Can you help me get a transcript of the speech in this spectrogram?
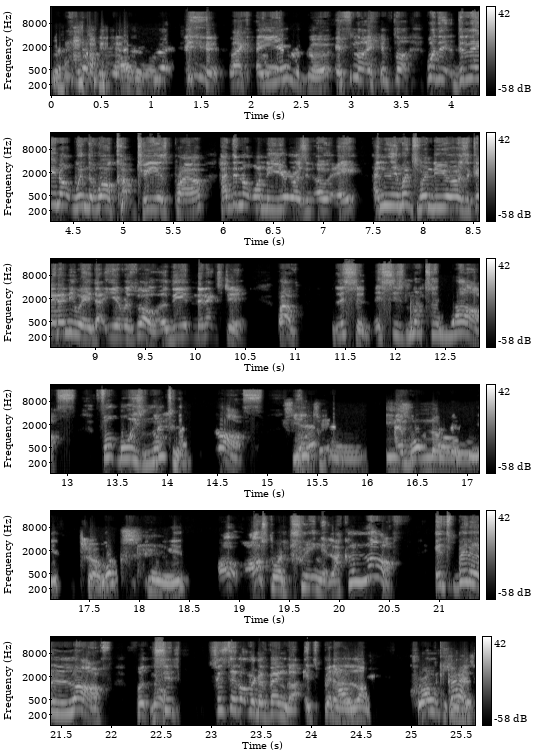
like a year ago, if not, if not, well, did, they not win the World Cup two years prior? Had they not won the Euros in 08? And then they went to win the Euros again anyway that year as well, uh, the, the next year. Bruv, listen, this is not a laugh. Football is not a laugh. Yeah. Football is no is, jokes. is, Arsenal are treating it like a laugh. It's been a laugh, but No. since since they got rid of Wenger, it's been a Oh. laugh. Kroenke Guys,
